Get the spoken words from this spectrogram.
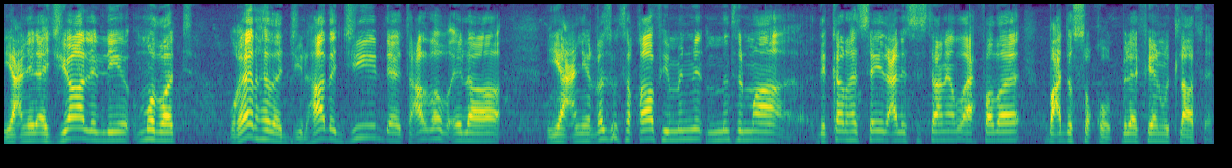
يعني الأجيال اللي مضت وغير هذا الجيل. هذا الجيل يتعرض إلى يعني غزو ثقافي من مثل ما ذكرها السيد علي السيستاني الله يحفظه بعد السقوط بال 2003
